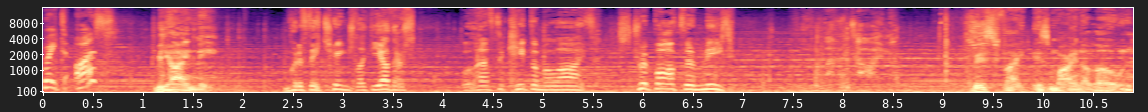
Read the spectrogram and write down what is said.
Wait, us? Behind me. What if they change like the others? We'll have to keep them alive. Strip off their meat. A little at a time. This fight is mine alone.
